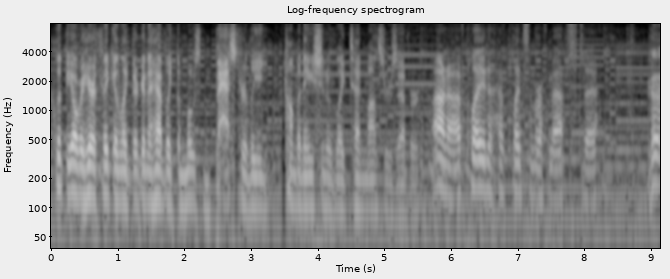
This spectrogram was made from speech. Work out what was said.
Clippy over here thinking like they're gonna have like the most bastardly combination of like 10 monsters ever. I don't know. I've played. I've played some rough maps today.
